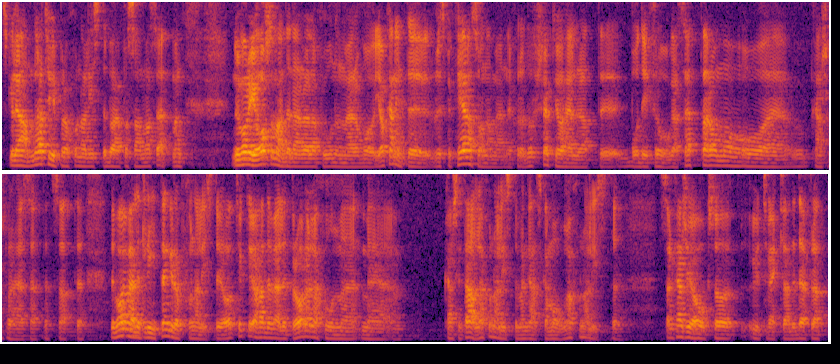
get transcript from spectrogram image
skulle andra typer av journalister börja på samma sätt? Men nu var det jag som hade den relationen med dem och jag kan inte respektera sådana människor och då försökte jag hellre att eh, både ifrågasätta dem och, och eh, kanske på det här sättet. Så att, eh, det var en väldigt liten grupp journalister. Jag tyckte jag hade väldigt bra relation med, med kanske inte alla journalister, men ganska många journalister. Sen kanske jag också utvecklade därför att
